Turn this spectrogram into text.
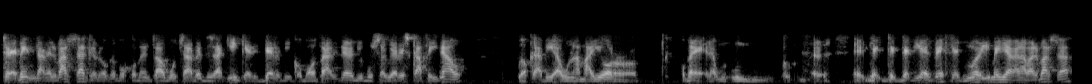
tremenda del Barça, que es lo que hemos comentado muchas veces aquí, que el derby como tal, el derby pues se había descafeinado, lo que había una mayor hombre, era un, eh, de 10 veces, nueve y media ganaba el Barça,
